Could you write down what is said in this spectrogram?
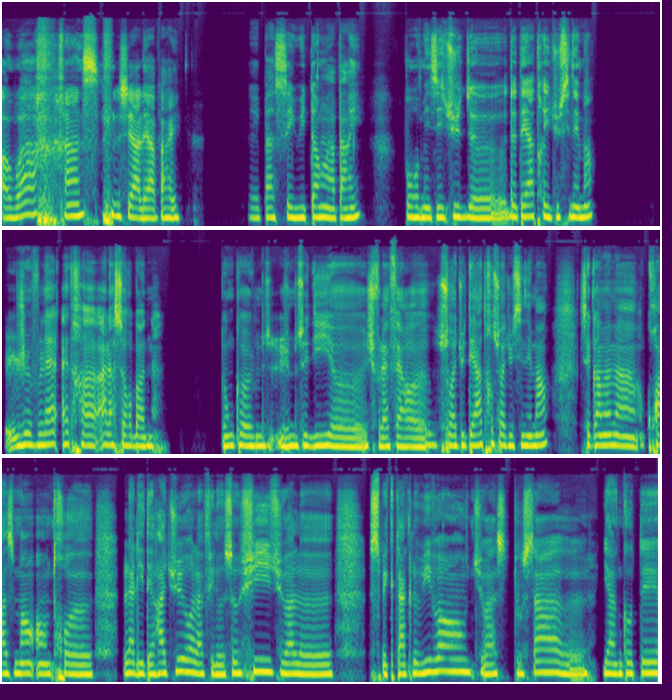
Au revoir, Reims. je suis allée à Paris. J'ai passé huit ans à Paris pour mes études de théâtre et du cinéma. Je voulais être à la Sorbonne. Donc euh, je me suis dit euh, je voulais faire euh, soit du théâtre soit du cinéma. C'est quand même un croisement entre euh, la littérature, la philosophie, tu vois le spectacle vivant, tu vois tout ça. Il y a un côté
